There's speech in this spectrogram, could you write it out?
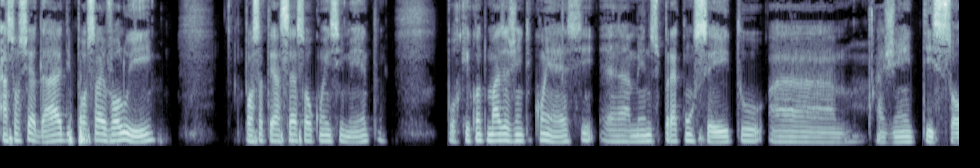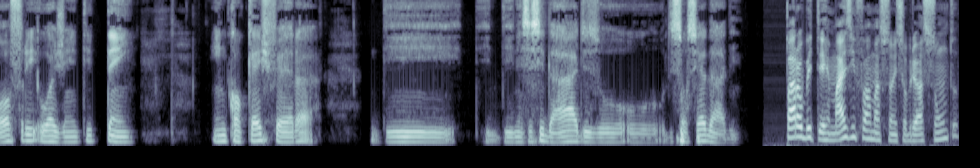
a sociedade possa evoluir, possa ter acesso ao conhecimento porque quanto mais a gente conhece, é, menos preconceito a, a gente sofre ou a gente tem em qualquer esfera de, de, de necessidades ou, ou de sociedade. Para obter mais informações sobre o assunto,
